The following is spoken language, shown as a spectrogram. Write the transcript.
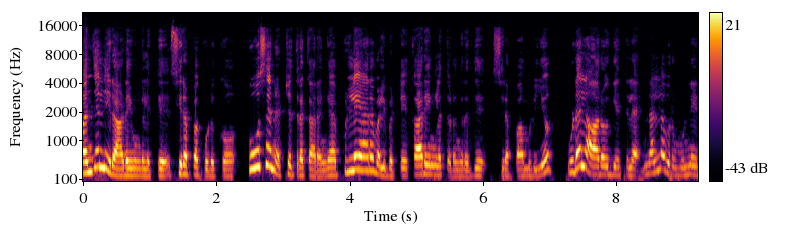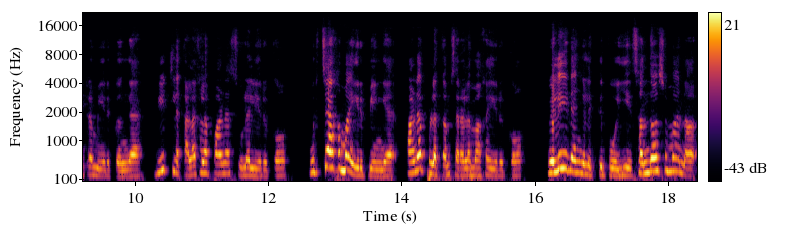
மஞ்சள் நீர் ஆடை உங்களுக்கு சிறப்பா கொடுக்கும். பூச நட்சத்திரக்காரங்க பிள்ளையார வழிபட்டு காரியங்களை தொடங்குறது சிறப்பா முடியும். உடல் ஆரோக்கியத்துல நல்ல ஒரு முன்னேற்றம் இருக்குங்க. வீட்டுல கலகலப்பான சூழல் இருக்கும். உற்சாகமா இருப்பீங்க. பணப்புழக்கம் சரளமாக இருக்கும். வெளியிடங்களுக்கு போய் சந்தோஷமா நான்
